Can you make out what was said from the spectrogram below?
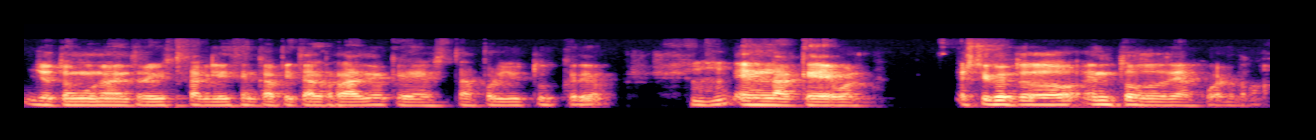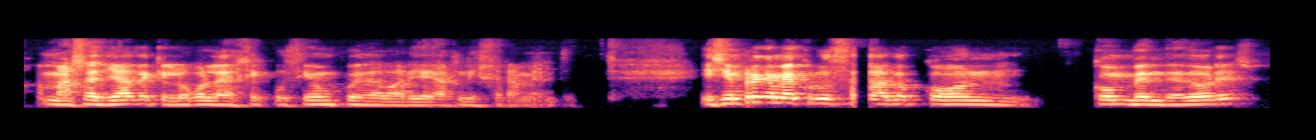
Yo tengo una entrevista que le hice en Capital Radio, que está por YouTube, creo, en la que, bueno, Estoy con todo, en todo de acuerdo, más allá de que luego la ejecución pueda variar ligeramente. Y siempre que me he cruzado con, con vendedores,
